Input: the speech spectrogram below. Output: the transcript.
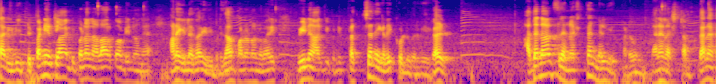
சார் இது இப்படி பண்ணியிருக்கலாம் இப்படி பண்ணால் நல்லாயிருக்கும் அப்படின்னுவாங்க. ஆனால் இல்லை சார் இது இப்படி தான் பண்ணணுன்ற மாதிரி வீணை ஆர்கியூ பண்ணி பிரச்சனைகளை கொண்டு வருவீர்கள். அதனால் சில நஷ்டங்கள் ஏற்படும். தன நஷ்டம். தன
